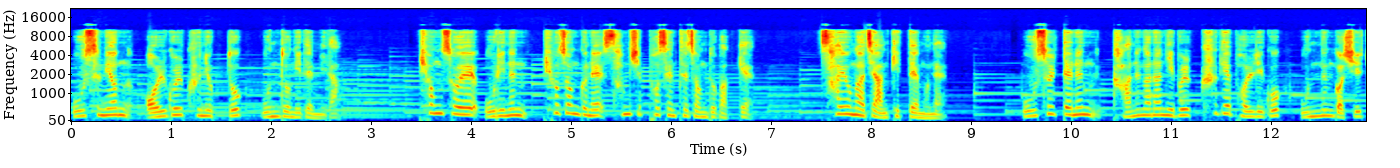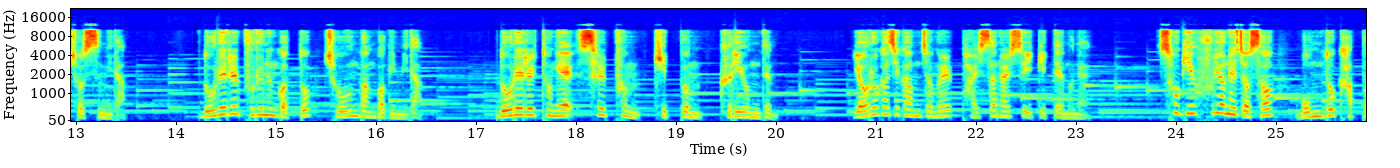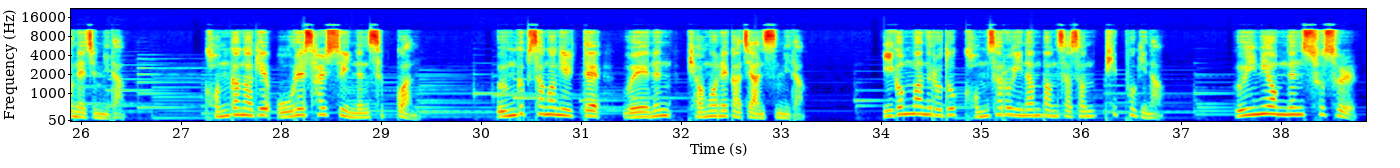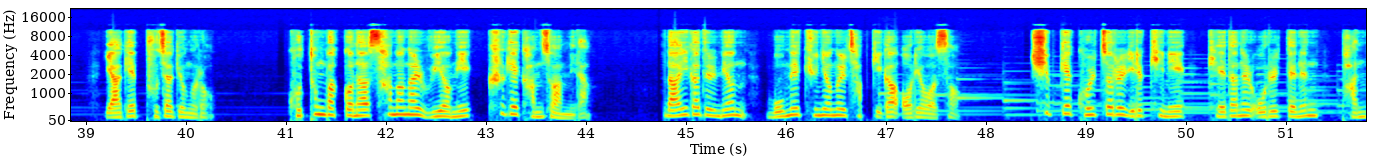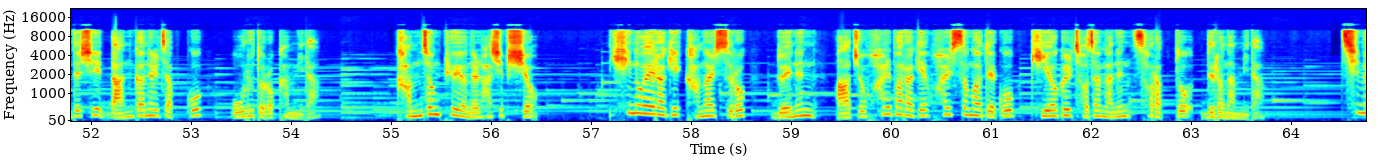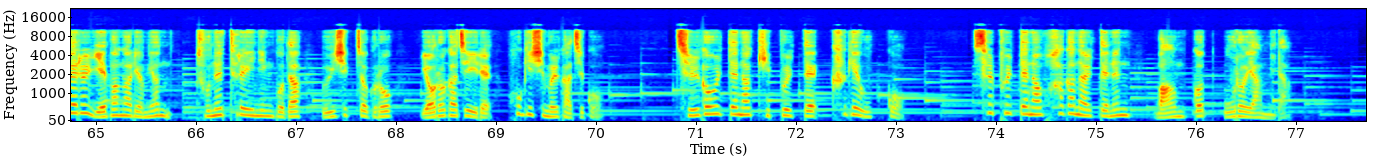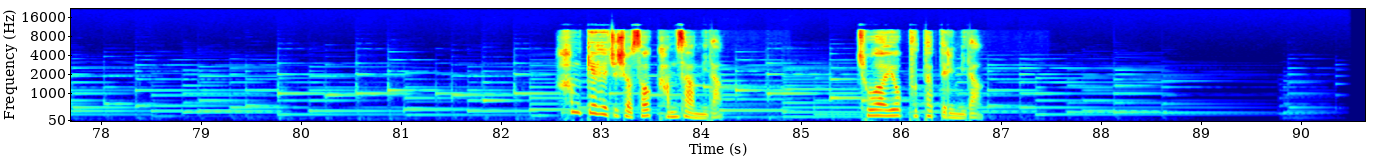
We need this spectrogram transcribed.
웃으면 얼굴 근육도 운동이 됩니다. 평소에 우리는 표정근의 30% 정도밖에 사용하지 않기 때문에 웃을 때는 가능한 한 입을 크게 벌리고 웃는 것이 좋습니다. 노래를 부르는 것도 좋은 방법입니다. 노래를 통해 슬픔, 기쁨, 그리움 등 여러 가지 감정을 발산할 수 있기 때문에 속이 후련해져서 몸도 가뿐해집니다. 건강하게 오래 살 수 있는 습관. 응급 상황일 때 외에는 병원에 가지 않습니다. 이것만으로도 검사로 인한 방사선 피폭이나 의미 없는 수술, 약의 부작용으로 고통받거나 사망할 위험이 크게 감소합니다. 나이가 들면 몸의 균형을 잡기가 어려워서 쉽게 골절을 일으키니 계단을 오를 때는 반드시 난간을 잡고 오르도록 합니다. 감정 표현을 하십시오. 희노애락이 강할수록 뇌는 아주 활발하게 활성화되고 기억을 저장하는 서랍도 늘어납니다. 치매를 예방하려면 두뇌 트레이닝보다 의식적으로 여러 가지 일에 호기심을 가지고 즐거울 때나 기쁠 때 크게 웃고 슬플 때나 화가 날 때는 마음껏 울어야 합니다. 함께 해주셔서 감사합니다. 좋아요 부탁드립니다.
